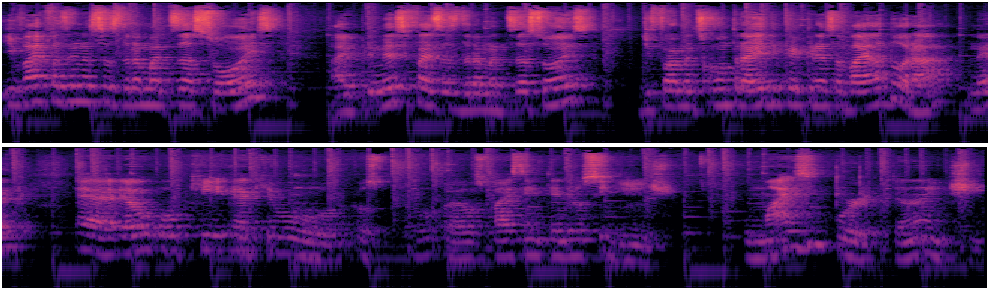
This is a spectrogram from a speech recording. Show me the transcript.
e vai fazendo essas dramatizações. Aí primeiro você faz as dramatizações de forma descontraída que a criança vai adorar, né? É, eu, o que é que o, os, os pais têm que entender o seguinte: o mais importante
